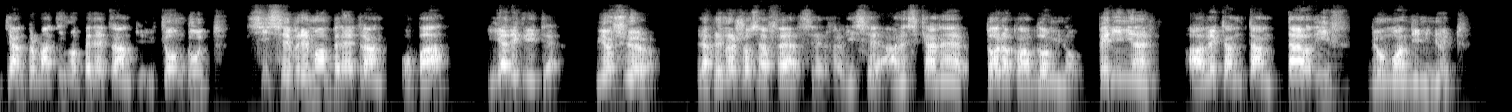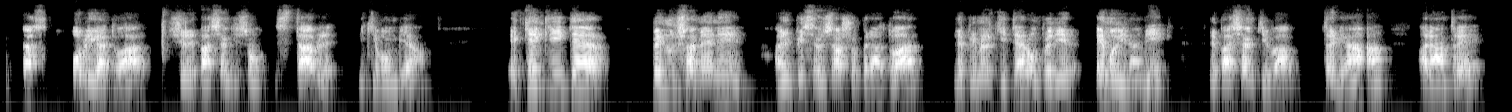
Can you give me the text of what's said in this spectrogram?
qui a un traumatisme pénétrant, qu'on doute si c'est vraiment pénétrant ou pas, il y a des critères. Bien sûr, la première chose à faire, c'est réaliser un scanner thoraco-abdominopérinéal avec un temps tardif d'au moins 10 minutes. C'est obligatoire chez les patients qui sont stables et qui vont bien. Et quels critères peuvent nous amener à une prise en charge opératoire? Les premiers critères, on peut dire hémodynamique, le patient qui va très bien à l'entrée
